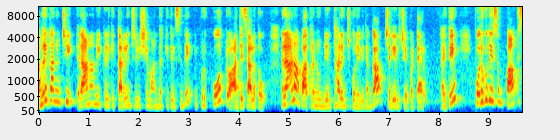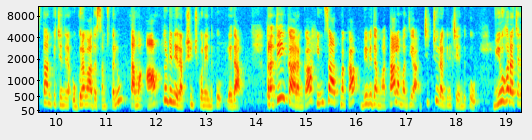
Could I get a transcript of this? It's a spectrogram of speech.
అమెరికా నుంచి రాణాను ఇక్కడికి తరలించిన విషయం అందరికీ తెలిసిందే. ఇప్పుడు కోర్టు ఆదేశాలతో రాణా పాత్రను నిర్ధారించుకునే విధంగా చర్యలు చేపట్టారు. అయితే పొరుగు దేశం పాకిస్తాన్కి చెందిన ఉగ్రవాద సంస్థలు తమ ఆప్తుడిని రక్షించుకునేందుకు లేదా ప్రతీకారంగా హింసాత్మక వివిధ మతాల మధ్య చిచ్చు రగిల్చేందుకు వ్యూహరచన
